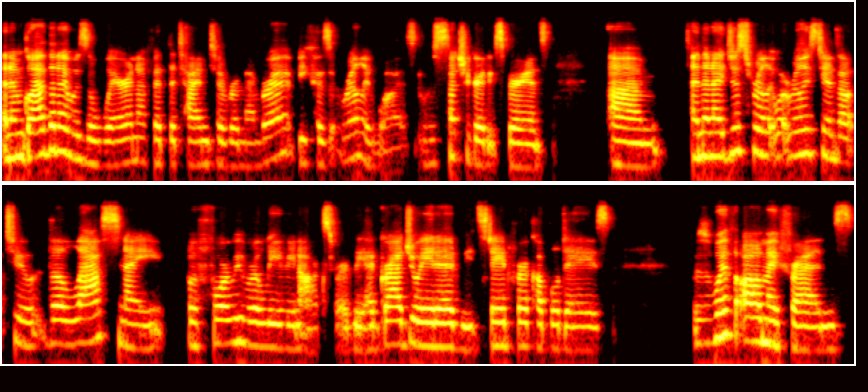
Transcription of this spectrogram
And I'm glad that I was aware enough at the time to remember it because it really was. It was such a great experience. Um, and then I just really, what really stands out too, the last night before we were leaving Oxford, we had graduated, we'd stayed for a couple days, was with all my friends.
